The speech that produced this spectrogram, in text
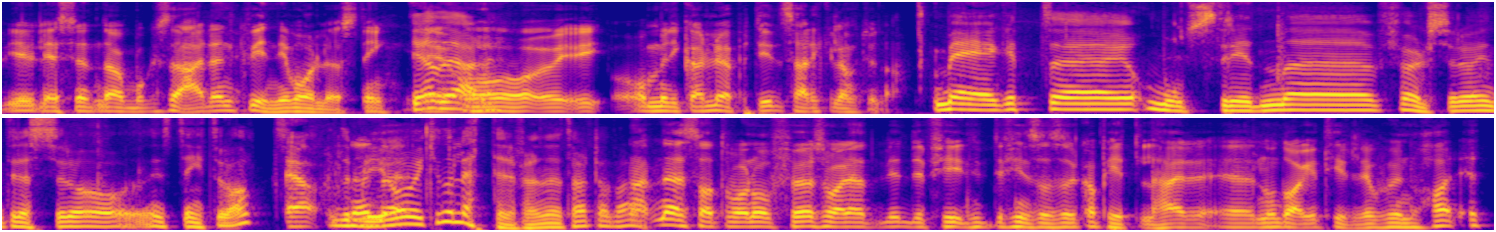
vi leser den dagboken, så er det en kvinne i vårløsning. Ja, det er det. Og om hun ikke har løpetid, så er det ikke langt unna. Meget uh, motstridende følelser og interesser og instinkter og alt. Ja, det blir blir jo det- ikke noe lettere for henne etter hvert. Nei, men jeg sa at det var noe før, så var det at det, fin- det finnes også et kapittel her eh, noen dager tidligere hvor hun har et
